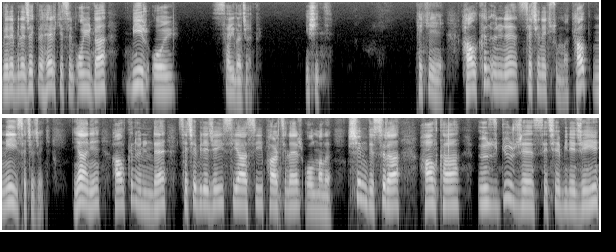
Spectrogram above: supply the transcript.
verebilecek ve herkesin oyu da bir oy sayılacak. Eşit. Peki halkın önüne seçenek sunmak. Halk neyi seçecek? Yani halkın önünde seçebileceği siyasi partiler olmalı. Şimdi sıra halka özgürce seçebileceği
